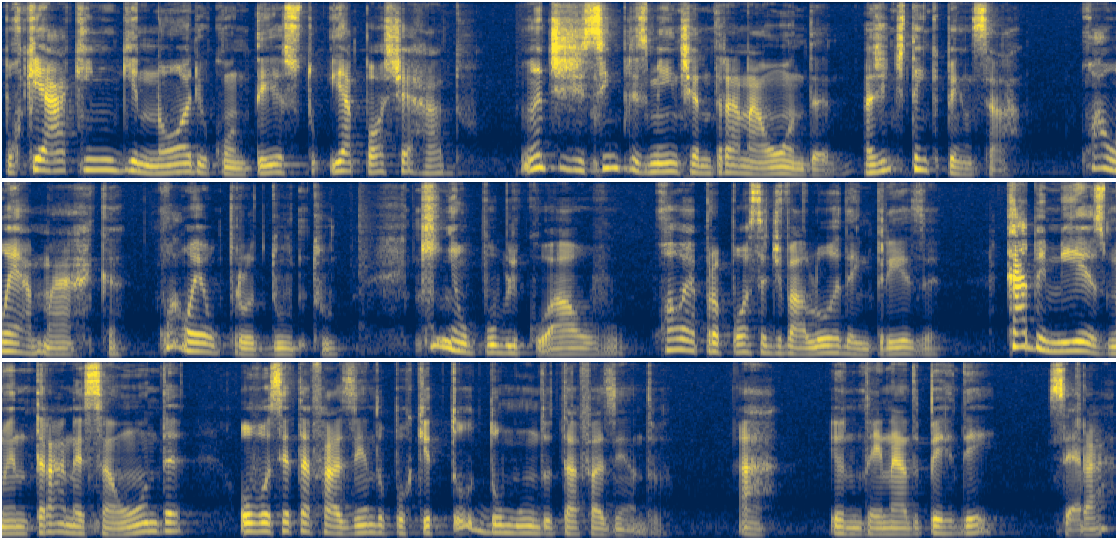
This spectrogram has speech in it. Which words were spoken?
Porque há quem ignore o contexto e aposte errado. Antes de simplesmente entrar na onda, a gente tem que pensar: qual é a marca? Qual é o produto? Quem é o público-alvo? Qual é a proposta de valor da empresa? Cabe mesmo entrar nessa onda ou você está fazendo porque todo mundo está fazendo? Ah, eu não tenho nada a perder. Será?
